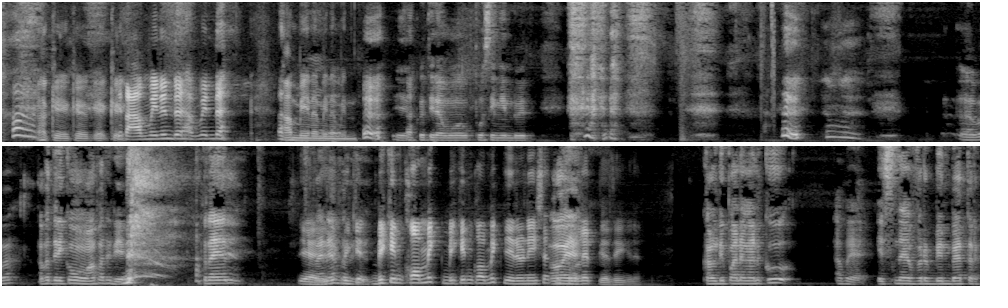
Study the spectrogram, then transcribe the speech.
Oke oke oke oke. kita aminin dah, amin dah. Amin amin amin. Iya, aku tidak mau pusingin duit. apa? Apa tadi kau mau apa tadi? Ya? Pertanyaan. Ya, bikin, bikin komik, bikin komik di Indonesia tuh Oh, iya. sulit gak sih gitu? Kalau di pandanganku apa ya? It's never been better.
